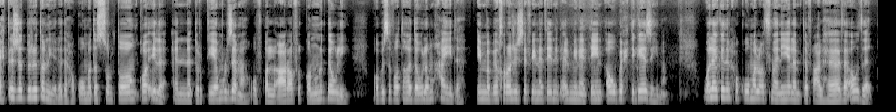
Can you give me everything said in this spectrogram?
احتجت بريطانيا لدى حكومة السلطان قائلة أن تركيا ملزمة وفقا لأعراف القانون الدولي وبصفتها دولة محايدة إما بإخراج السفينتين الألمانيتين أو باحتجازهما. ولكن الحكومة العثمانية لم تفعل هذا أو ذاك.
